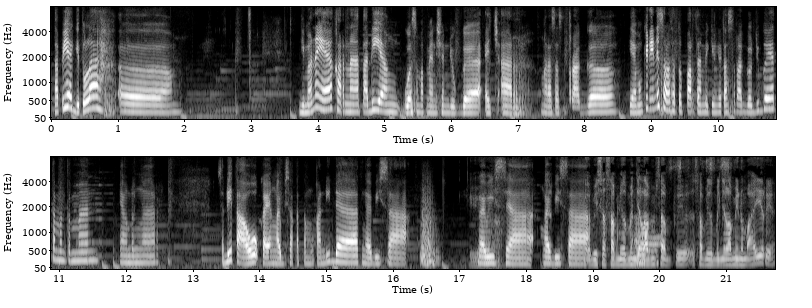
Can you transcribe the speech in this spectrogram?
tapi ya gitulah em, gimana ya karena tadi yang gue sempat mention juga HR ngerasa struggle ya mungkin ini salah satu part yang bikin kita struggle juga ya teman-teman yang dengar sedih tahu kayak nggak bisa ketemu kandidat nggak bisa nggak Iya. bisa nggak bisa Nggak bisa sambil menyelam Oh. sambil sambil menyelam minum air ya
